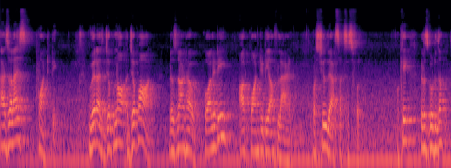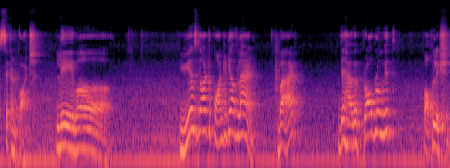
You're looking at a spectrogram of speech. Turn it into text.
as well as quantity. Whereas japan, does not have quality or quantity of land but still they are successful. Okay let us go to the second part. Labor. Us got quantity of land but they have a problem with population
